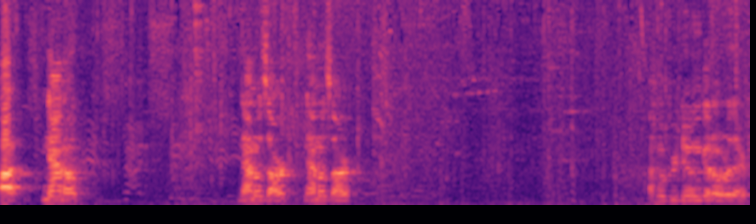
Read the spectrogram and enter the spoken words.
Uh, Nano. Nanozar. Nanozar. I hope you're doing good over there.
